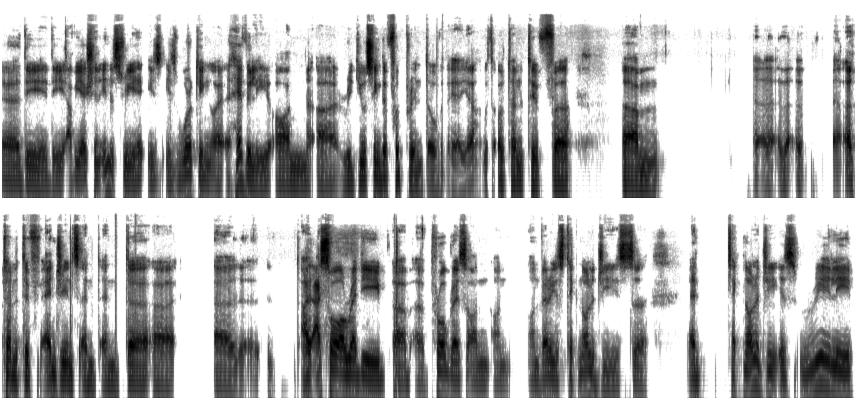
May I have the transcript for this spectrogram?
uh, the the aviation industry is is working uh, heavily on uh, reducing the footprint over there, yeah, with alternative uh, um, uh, uh, alternative engines and and uh, uh, uh, I, I saw already uh, uh, progress on on on various technologies, uh, and technology is really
